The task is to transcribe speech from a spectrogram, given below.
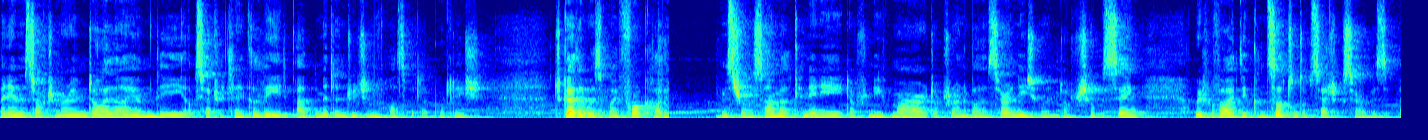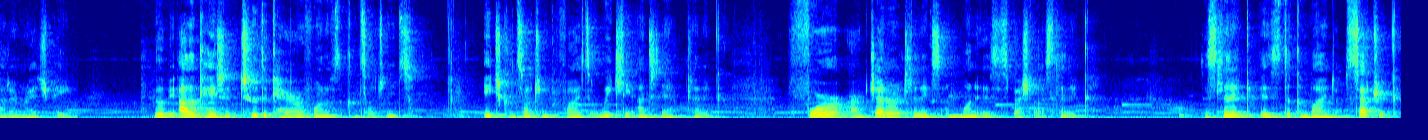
My name is Dr. Miriam Doyle. I am the obstetric clinical lead at the Midland Regional Hospital at Portlaoise. Together with my four colleagues, Mr. Hossam El Kanini, Dr. Neve Marr, Dr. Annabella Serenito, and Dr. Shobha Singh, we provide the consultant obstetric service at MRHP. You will be allocated to the care of one of the consultants. Each consultant provides a weekly antenatal clinic. Four are general clinics and one is a specialised clinic. This clinic is the combined obstetric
